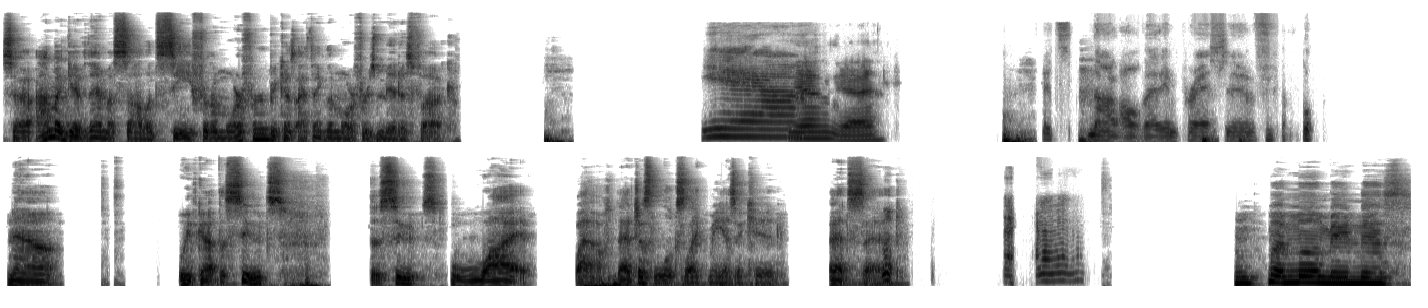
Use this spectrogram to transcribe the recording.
So I'm gonna give them a solid C for the Morpher because I think the Morpher's mid as fuck. Yeah. Yeah, yeah. It's not all that impressive. Now, we've got the suits. The suits, why? Wow, that just looks like me as a kid. That's sad. My mom made this.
